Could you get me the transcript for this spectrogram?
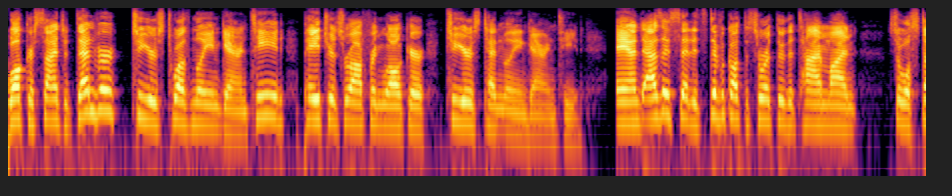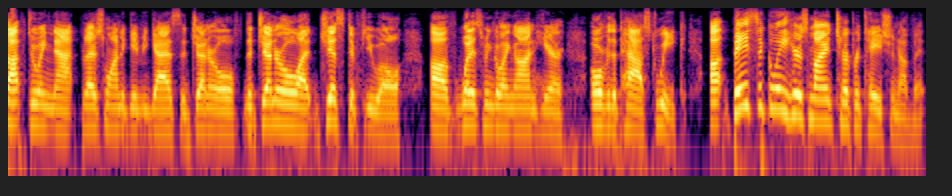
Welker signs with Denver, two years, 12 million guaranteed. Patriots are offering Welker two years, 10 million guaranteed. And as I said, it's difficult to sort through the timeline so we'll stop doing that. But I just want to give you guys the general, the general uh, gist, if you will, of what has been going on here over the past week. Uh, basically, here's my interpretation of it:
